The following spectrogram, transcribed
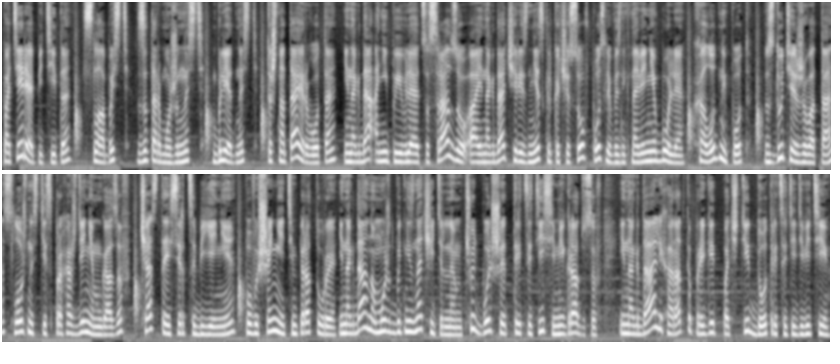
Потеря аппетита, слабость, заторможенность, бледность, тошнота и рвота. Иногда они появляются сразу, а иногда через несколько часов после возникновения боли. Холодный пот, вздутие живота, сложности с прохождением газов, частое сердцебиение, повышение температуры. Иногда оно может быть незначительным, чуть больше 37 градусов. Иногда лихорадка прыгает почти до 39.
